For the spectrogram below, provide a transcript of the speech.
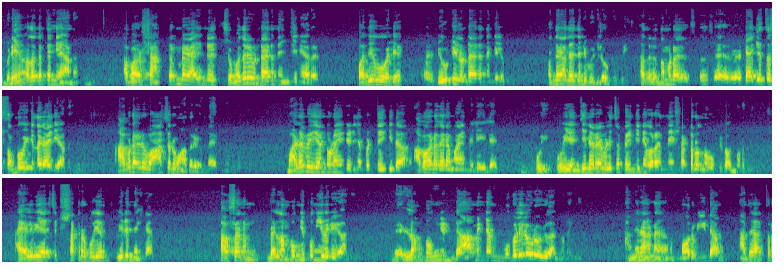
ഇവിടെയും അതൊക്കെ തന്നെയാണ്. അപ്പോൾ ഷട്ടറിന്റെ അതിന്റെ ചുമതല ഉണ്ടായിരുന്ന എഞ്ചിനീയർ പതിവ് പോലെ ഡ്യൂട്ടിയിലുണ്ടായിരുന്നെങ്കിലും അദ്ദേഹം അദ്ദേഹത്തിന്റെ വീട്ടിലോട്ട് പോയി. അത് നമ്മുടെ രാജ്യത്ത് സംഭവിക്കുന്ന കാര്യമാണ്. അവിടെ ഒരു വാച്ചർ മാത്രമേ ഉണ്ടായിരുന്നുള്ളൂ. മഴ പെയ്യാൻ തുടങ്ങി കഴിഞ്ഞപ്പോഴത്തേക്ക് ഇത് അപകടകരമായ നിലയിൽ പോയി. പോയി എഞ്ചിനീയറെ വിളിച്ചപ്പോൾ എഞ്ചിനീയർ പറയുന്നത് ഷട്ടർ ഒന്ന് ഒപ്പിക്കാൻ പറഞ്ഞു. അയാൾ വിചാരിച്ചിട്ട് ഷട്ടർ ഉയർ വീഴുന്നില്ല. അവസാനം വെള്ളം പൊങ്ങി പൊങ്ങി വരികയാണ്. വെള്ളം പൊങ്ങി ഡാമിന്റെ മുകളിലൂടെ ഒഴുകാൻ തുടങ്ങി. അങ്ങനെയാണ് മോർവി ഡാം. അത് അത്ര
